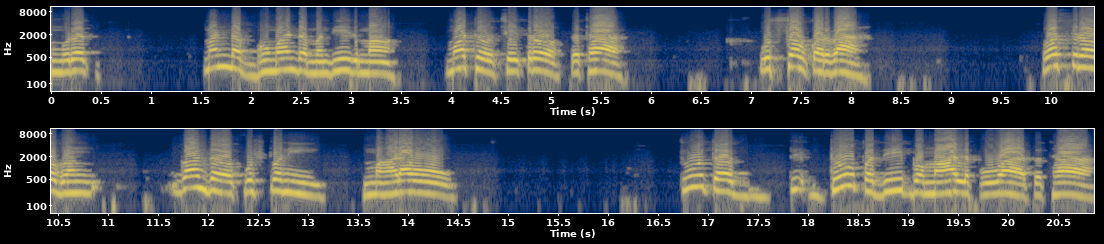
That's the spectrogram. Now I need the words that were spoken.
મુહૂર્ત મંડપ ભૂમંડ મંદિરમાં મઠ, ક્ષેત્ર તથા ઉત્સવ કરવા વસ્ત્ર ગંધ, પુષ્પની માળાઓ, ધૂત ધૂપ દીપ માલ પુવા તથા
